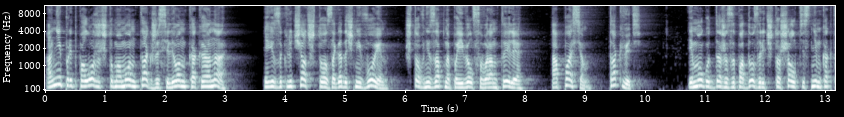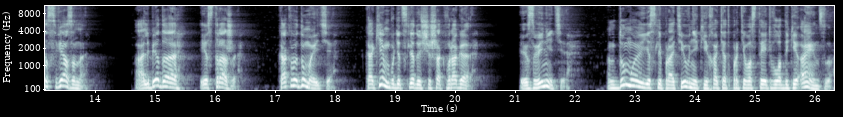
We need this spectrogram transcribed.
они предположат, что Мамон так же силен, как и она, и заключат, что загадочный воин, что внезапно появился в Арантеле, опасен, так ведь? И могут даже заподозрить, что Шалти с ним как-то связано. Альбеда и Стражи. Как вы думаете, каким будет следующий шаг врага? Извините. Думаю, если противники хотят противостоять владыке Айнзу,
